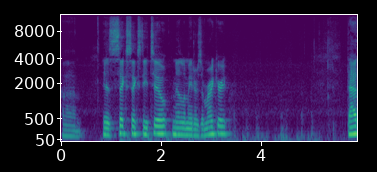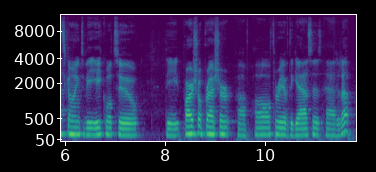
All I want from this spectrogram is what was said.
um, is 662 millimeters of mercury. That's going to be equal to the partial pressure of all three of the gases added up.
